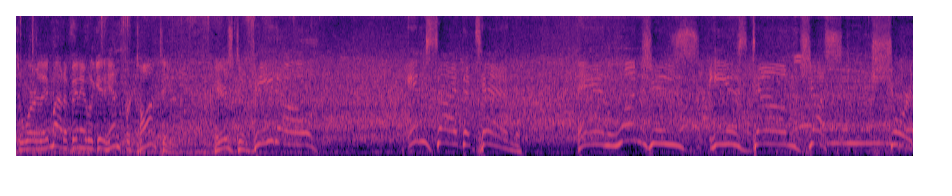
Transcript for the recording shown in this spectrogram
to where they might have been able to get him for taunting. Here's DeVito inside the 10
